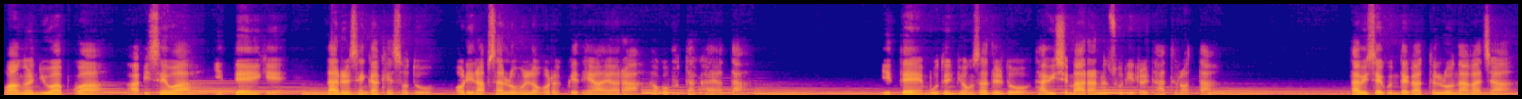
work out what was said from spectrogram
왕은 요압과 아비세와 이때에게 나를 생각해서도 어린 압살롬을 너그럽게 대하여라 하고 부탁하였다. 이때 모든 병사들도 다윗이 말하는 소리를 다 들었다. 다윗의 군대가 들로 나가자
